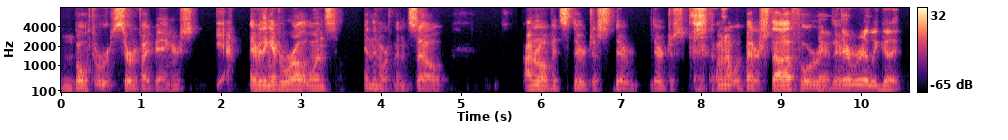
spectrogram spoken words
Mm. Both were certified bangers. Yeah, everything everywhere all at once and the Northman. So I don't know if it's they're just they're they're just coming out with better stuff or they're, they're, they're really good.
